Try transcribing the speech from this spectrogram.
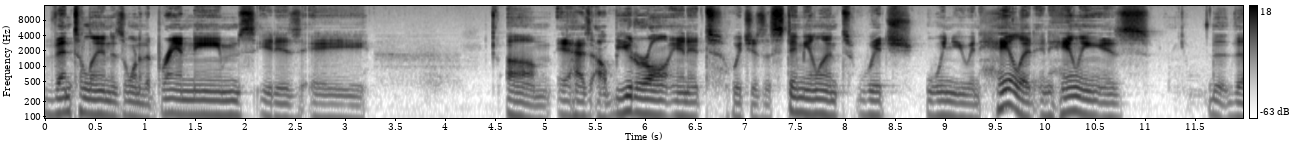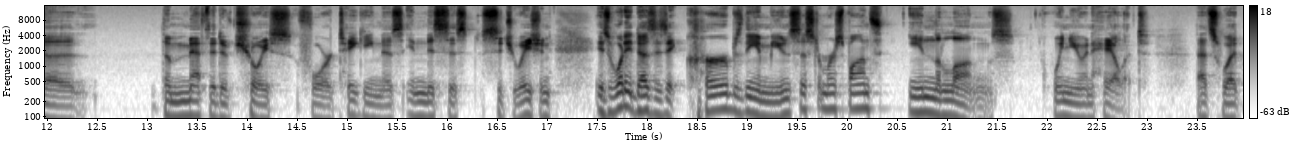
Ventolin is one of the brand names. It is a um, it has albuterol in it, which is a stimulant. Which, when you inhale it, inhaling is the the the method of choice for taking this in this situation. Is what it does is it curbs the immune system response in the lungs when you inhale it. That's what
